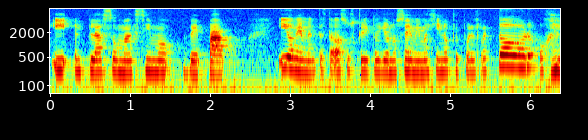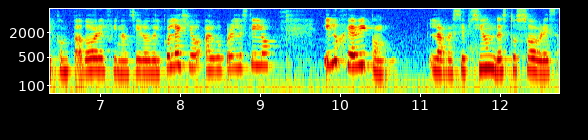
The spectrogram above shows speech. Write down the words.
y el plazo máximo de pago. Y obviamente estaba suscrito, yo no sé, me imagino que por el rector o el contador, el financiero del colegio, algo por el estilo. Y lo heavy con la recepción de estos sobres,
